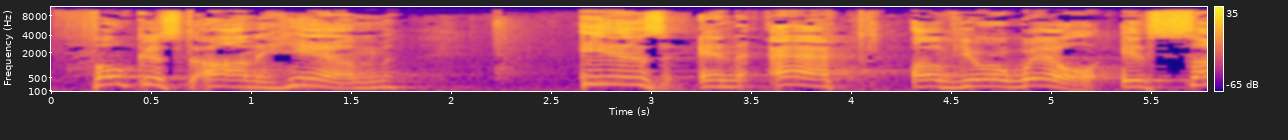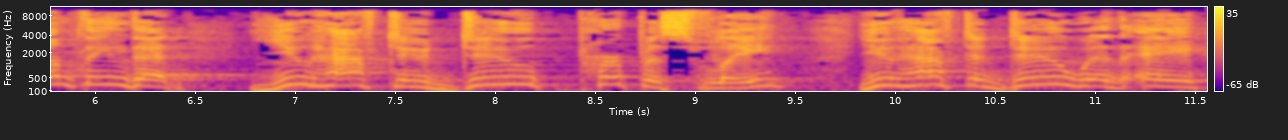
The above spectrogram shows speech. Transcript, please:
focused on Him is an act of your will. It's something that you have to do purposefully. You have to do with a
